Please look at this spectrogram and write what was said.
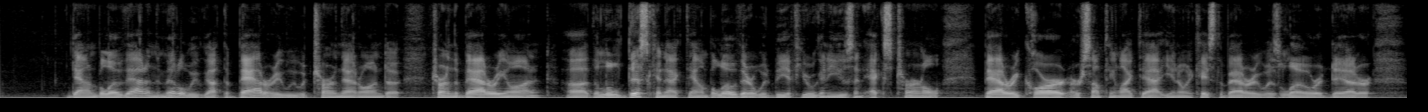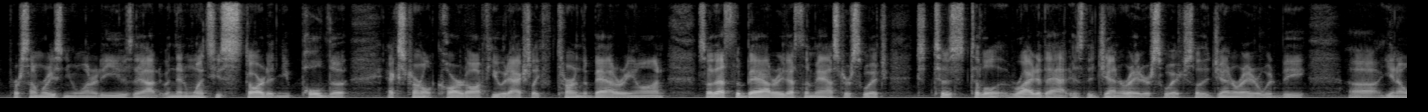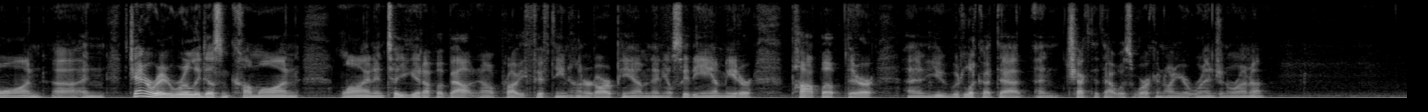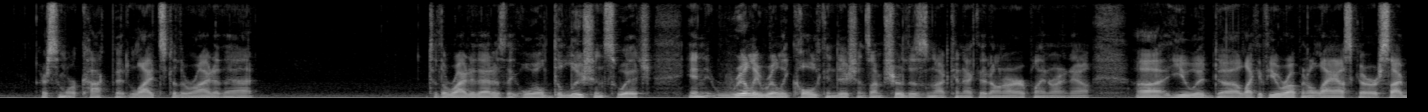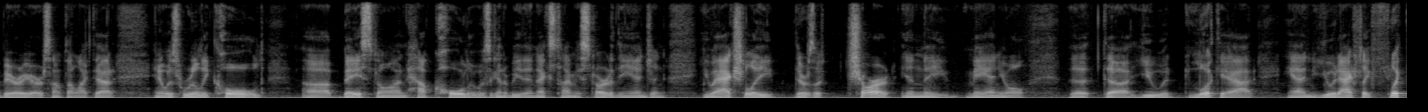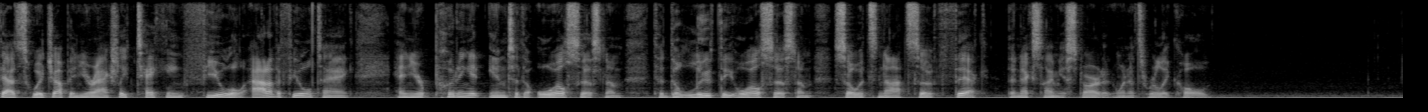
down below that in the middle we've got the battery. We would turn that on to turn the battery on. Uh, the little disconnect down below there would be if you were going to use an external battery cart or something like that you know in case the battery was low or dead or for some reason you wanted to use that. And then once you started and you pulled the external card off you would actually turn the battery on. So that's the battery that's the master switch. Just to the right of that is the generator switch. So the generator would be uh, you know, on. Uh, and generator really doesn't come on line until you get up about oh, probably 1500 RPM, and then you'll see the ammeter pop up there, and you would look at that and check that that was working on your engine run up. There's some more cockpit lights to the right of that. To the right of that is the oil dilution switch. In really, really cold conditions, I'm sure this is not connected on our airplane right now. Uh, you would, uh, like if you were up in Alaska or Siberia or something like that, and it was really cold, uh, based on how cold it was going to be the next time you started the engine. You actually, there's a chart in the manual that uh, you would look at, and you would actually flick that switch up, and you're actually taking fuel out of the fuel tank and you're putting it into the oil system to dilute the oil system so it's not so thick the next time you start it when it's really cold.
